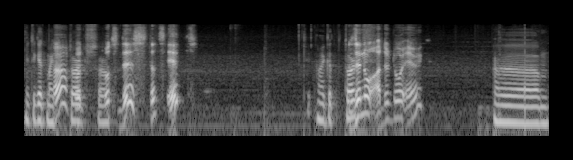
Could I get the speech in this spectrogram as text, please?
I need to get my? What, torch. So. What's this? That's it? Okay, oh, I got the Is there no other door, Eric? Um,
